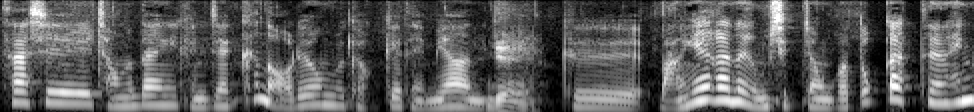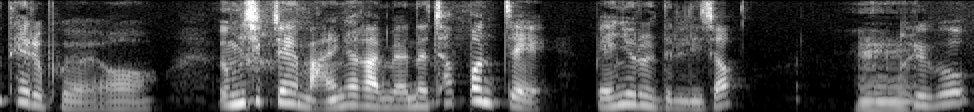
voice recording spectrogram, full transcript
사실 정당이 굉장히 큰 어려움을 겪게 되면 예. 그 망해가는 음식점과 똑같은 행태를 보여요. 음식점이 망해가면은 첫 번째 메뉴를 늘리죠. 음. 그리고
